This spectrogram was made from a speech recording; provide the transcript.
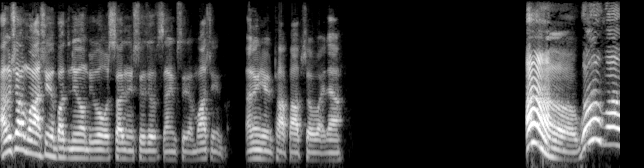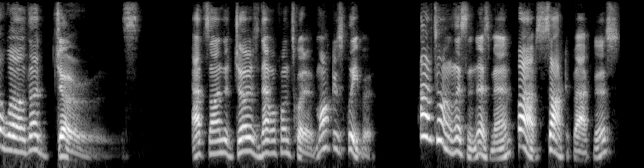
I'm sure I'm watching about the new NBA rules in studio, same studio. I'm watching. I don't pop up show right now. Oh, whoa, whoa, whoa, the Jers. That's on the Jers Network on Twitter. Marcus Kleber. I'm telling listen to this, man. Five soccer practice.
